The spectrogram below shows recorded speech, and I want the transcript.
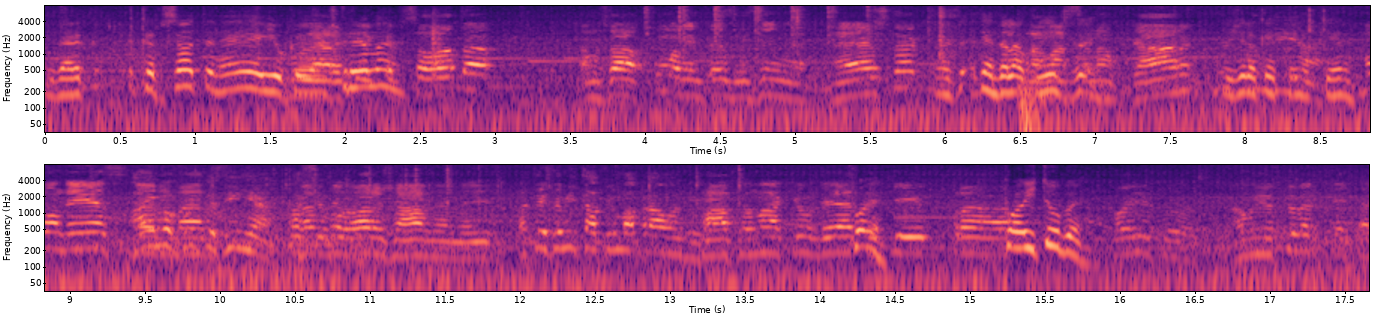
Vou dar a cabeçota, né? E o aqui a estrela. Vamos dar uma limpezazinha nesta, Mas Atenda lá o para a massa não pegar. veja lá o que é que ele quer. Bom dia, senhor. uma Mano. coisinha, agora já, meu amigo. Até amigo está a filmar para onde? Está a filmar aqui um direto Põe. aqui para, Para o YouTube. para o YouTube. É um youtuber que está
